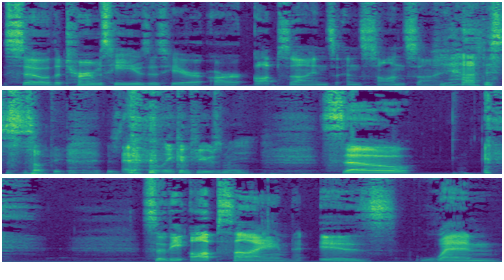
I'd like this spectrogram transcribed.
so the terms he uses here are op signs and son signs. Yeah, this is something this definitely confused me. So, so the op sign is when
